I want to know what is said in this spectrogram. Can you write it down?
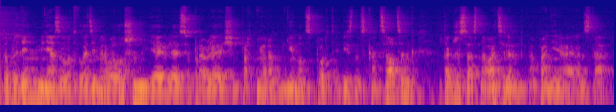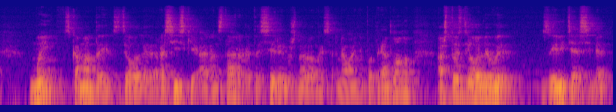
Добрый день, меня зовут Владимир Волошин, я являюсь управляющим партнером Newman Sport и Business Consulting, а также сооснователем компании Iron Star. Мы с командой сделали российский Iron Star, это серия международных соревнований по триатлону. А что сделали вы? Заявите о себе.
